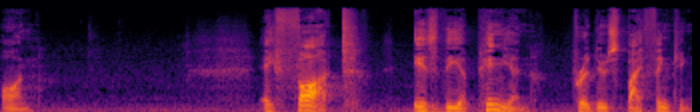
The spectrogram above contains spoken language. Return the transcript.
on. A thought is the opinion produced by thinking.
